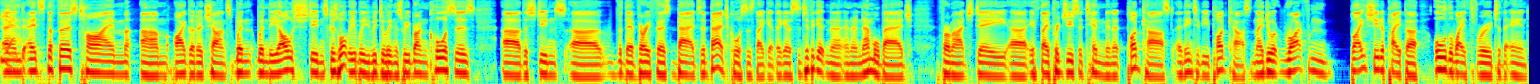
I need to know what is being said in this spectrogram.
and it's the first time um, I got a chance when when the old students because what we, we were doing is we run courses. Uh, the students uh, their very first badge, the badge courses they get, they get a certificate and a, an enamel badge from ArchD uh, if they produce a ten minute podcast, an interview podcast, and they do it right from blank sheet of paper all the way through to the end.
